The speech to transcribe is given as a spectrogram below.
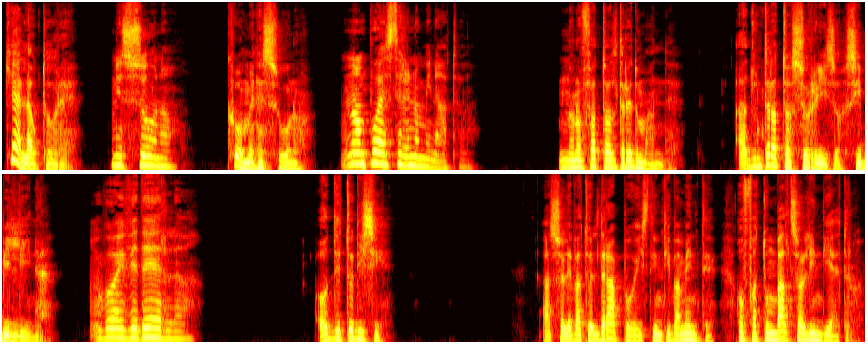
Chi è l'autore? Nessuno. Come nessuno? Non può essere nominato. Non ho fatto altre domande. Ad un tratto ha sorriso, sibillina. Vuoi vederlo? Ho detto di sì. Ha sollevato il drappo e istintivamente ho fatto un balzo all'indietro.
